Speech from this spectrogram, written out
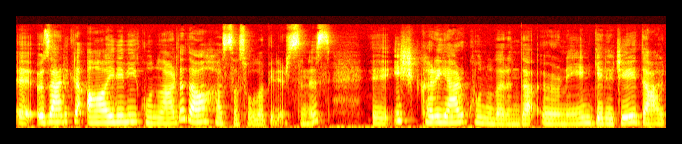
Ee, özellikle ailevi konularda daha hassas olabilirsiniz. Ee, iş, kariyer konularında örneğin geleceğe dair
